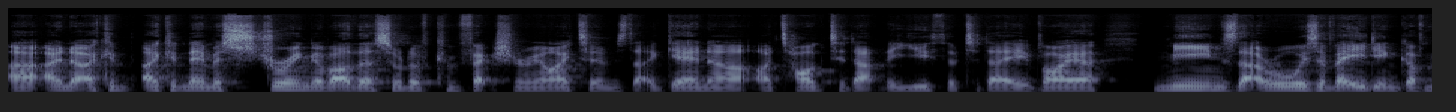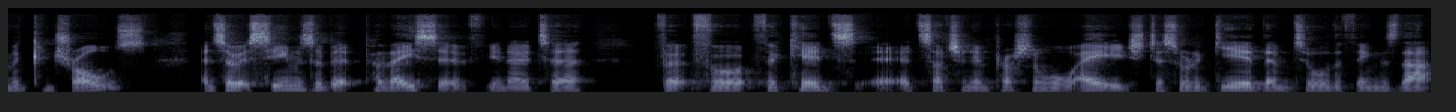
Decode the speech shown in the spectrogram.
Uh, I know I could I could name a string of other sort of confectionery items that again are, are targeted at the youth of today via means that are always evading government controls, and so it seems a bit pervasive, you know, to for for for kids at such an impressionable age to sort of gear them to all the things that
